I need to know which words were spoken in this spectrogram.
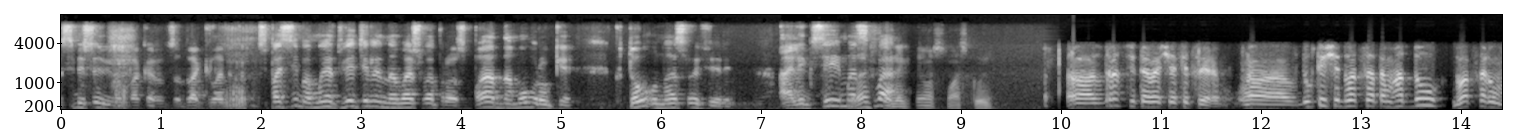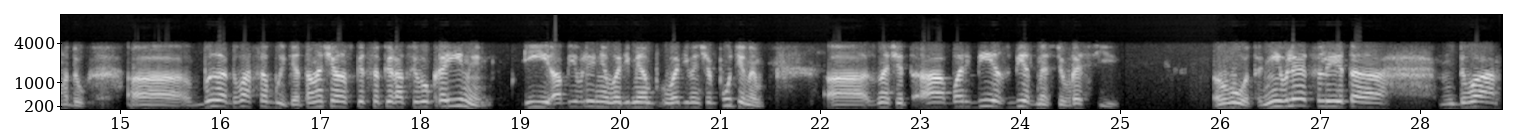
смешными вам покажутся 2 километра. Спасибо, мы ответили на ваш вопрос. По одному в руки. Кто у нас в эфире? Алексей Москва. Алексей с Москвы. А, здравствуйте, товарищи офицеры. А, в 2020 году, 2022 году а, было два события. Это начало спецоперации в Украине и объявление Владимира Владимировича Путиным значит, о борьбе с бедностью в России. Вот. Не являются ли это два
